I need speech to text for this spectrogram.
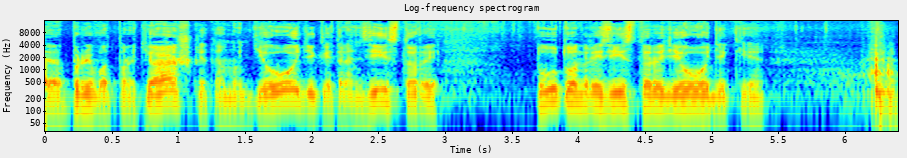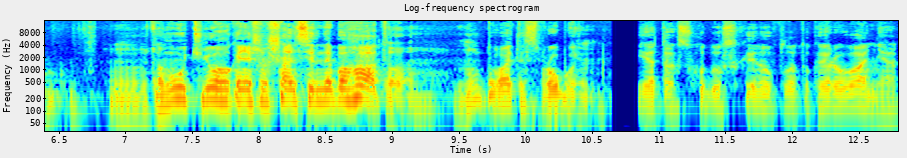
е, привод протяжки, там діодики, транзистори. Тут он резистори, діодики. Тому у нього, звісно, шансів небагато. Ну, давайте спробуємо. Я так сходу скинув плату керування,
